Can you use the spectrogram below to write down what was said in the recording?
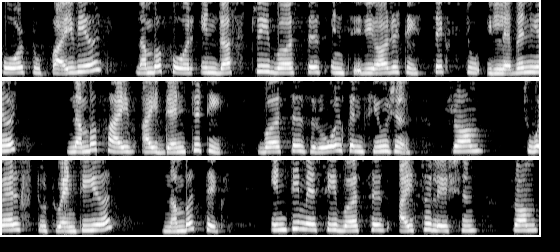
4 to 5 years. Number 4, industry versus inferiority, 6 to 11 years. Number 5, identity versus role confusion from 12 to 20 years. Number 6, intimacy versus isolation from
